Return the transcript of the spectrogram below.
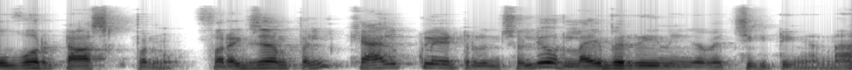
ஒவ்வொரு டாஸ்க் பண்ணும். ஃபார் எக்ஸாம்பிள் கேல்குலேட்டர்னு சொல்லி ஒரு லைப்ரரி நீங்கள் வச்சுக்கிட்டிங்கன்னா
